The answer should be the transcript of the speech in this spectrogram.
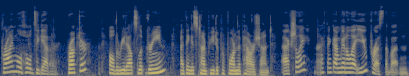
Prime will hold together. Proctor, all the readouts look green. I think it's time for you to perform the power shunt. Actually, I think I'm gonna let you press the button.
